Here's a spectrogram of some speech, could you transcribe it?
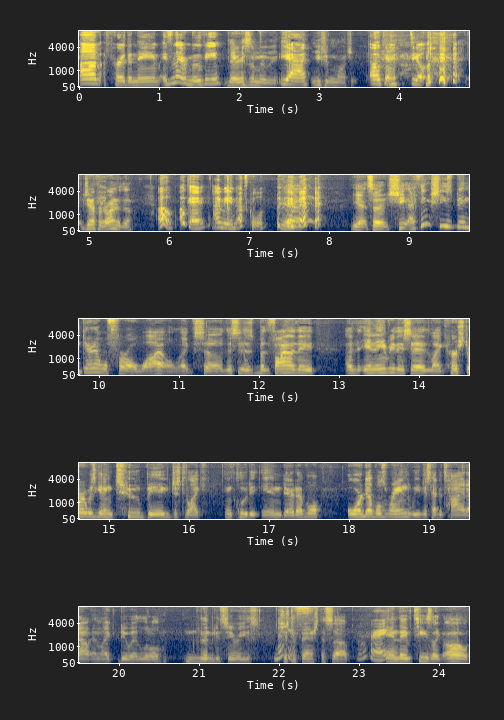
Um, I've heard the name. Isn't there a movie? There is a movie. Yeah. You shouldn't watch it. Okay. Deal. Jennifer Garner though. oh, okay. I mean, that's cool. Yeah. Yeah, so she, I think she's been Daredevil for a while. Like, so this is, but finally they, uh, in an interview they said like her story was getting too big just to like include it in Daredevil or Devil's Reign. We just had to tie it out and like do a little limited series just to finish this up. All right. And they've teased like, oh,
